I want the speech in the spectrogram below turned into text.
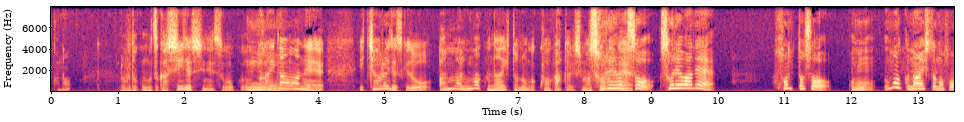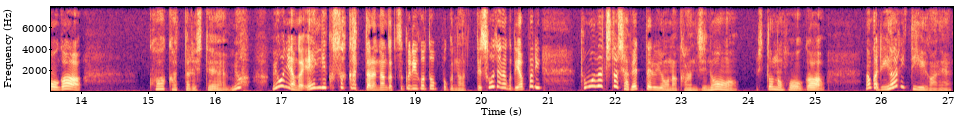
かな朗読難しいですしねすごく、うん。階段はね一応悪いですけどあんまり上手くない人の方が怖かったりしますからね。それはそう。それはねほんとそう。うん。うまくない人の方が怖かったりして妙妙になんか演技臭かったらなんか作り事っぽくなってそうじゃなくてやっぱり友達と喋ってるような感じの人の方がなんかリアリティがね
